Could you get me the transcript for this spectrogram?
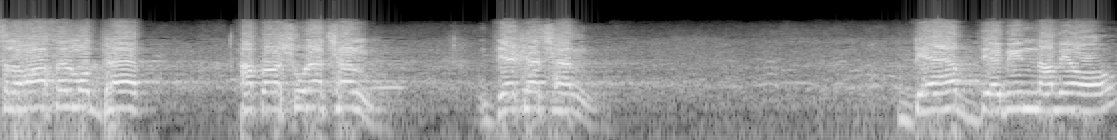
সিলেবাসের মধ্যে আপনারা শুনেছেন, দেখেছেন দেব দেবীর নামেও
